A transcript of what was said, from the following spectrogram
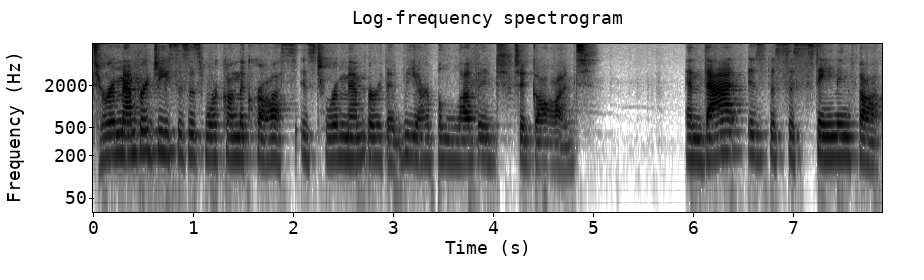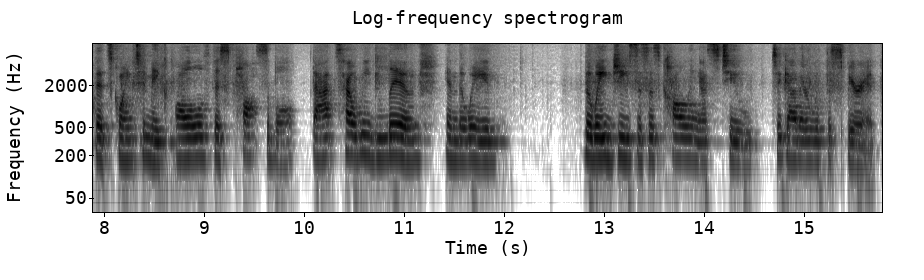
To remember Jesus' work on the cross is to remember that we are beloved to God. And that is the sustaining thought that's going to make all of this possible. That's how we live in the way, the way Jesus is calling us to, together with the Spirit.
